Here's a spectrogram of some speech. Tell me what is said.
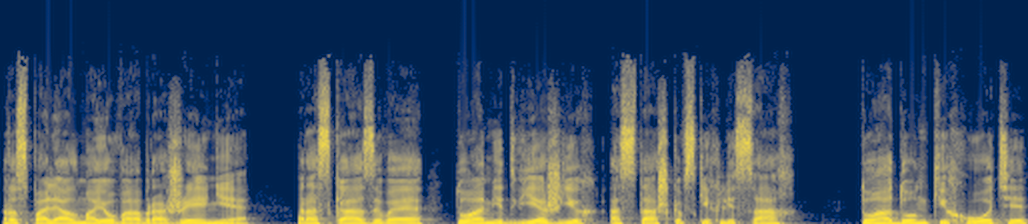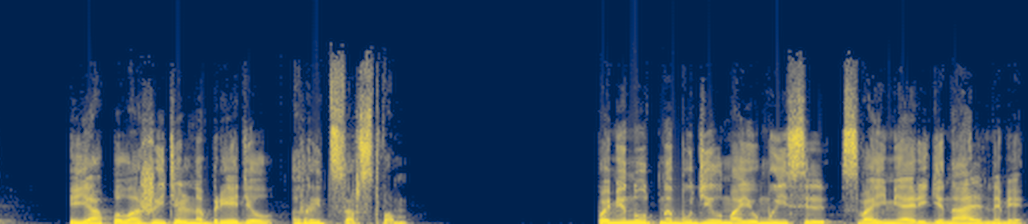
распалял мое воображение – рассказывая то о медвежьих осташковских лесах, то о Дон Кихоте, и я положительно бредил рыцарством. Поминутно будил мою мысль своими оригинальными,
